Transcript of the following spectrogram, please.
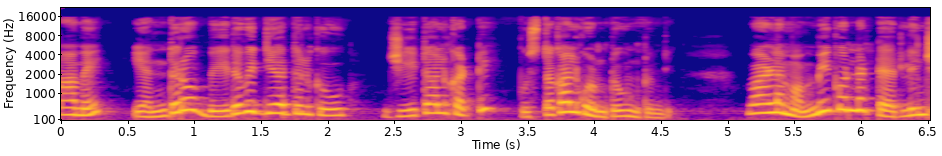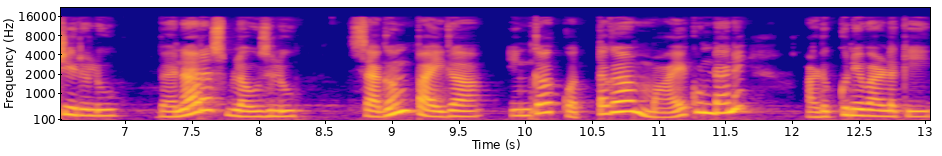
ఆమె ఎందరో బీద విద్యార్థులకు జీతాలు కట్టి పుస్తకాలు కొంటూ ఉంటుంది. వాళ్ళ మమ్మీ కొన్న టెర్లిన్ చీరలు బెనారస్ బ్లౌజులు సగం పైగా ఇంకా కొత్తగా మాయకుండానే అడుక్కునే వాళ్ళకి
